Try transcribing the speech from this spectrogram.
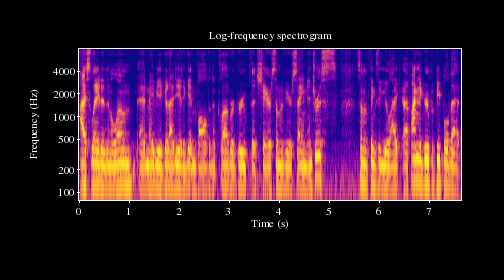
isolated and alone it may be a good idea to get involved in a club or group that shares some of your same interests some of the things that you like. Uh, finding a group of people that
